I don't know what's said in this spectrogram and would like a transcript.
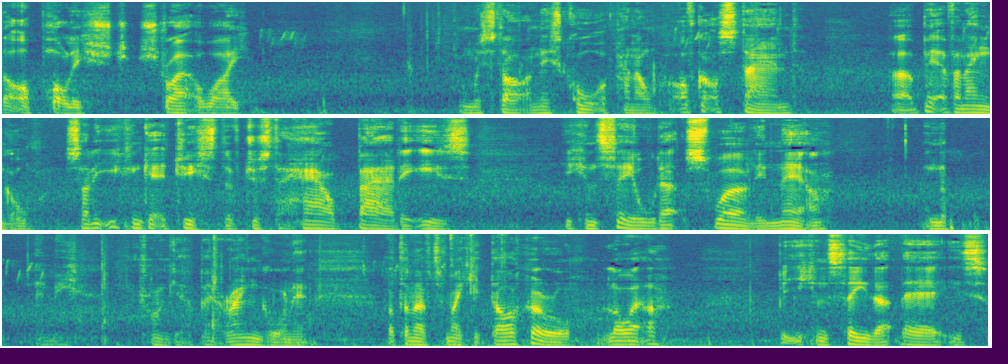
that are polished straight away. And we start on this quarter panel. I've got a stand at a bit of an angle so that you can get a gist of just how bad it is. You can see all that swirling there. And the, let me try and get a better angle on it. I don't know if to make it darker or lighter, but you can see that there is,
